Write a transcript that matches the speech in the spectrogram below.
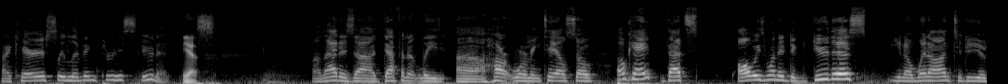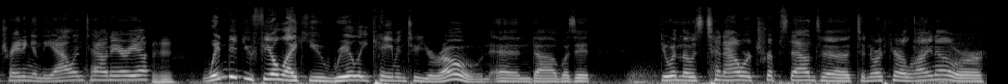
Vicariously living through his student. Yes. Well, that is uh, definitely uh, a heartwarming tale. So, okay, that's always wanted to do this. You know, went on to do your training in the Allentown area. Mm-hmm. When did you feel like you really came into your own? And uh, was it doing those ten-hour trips down to, to North Carolina, or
